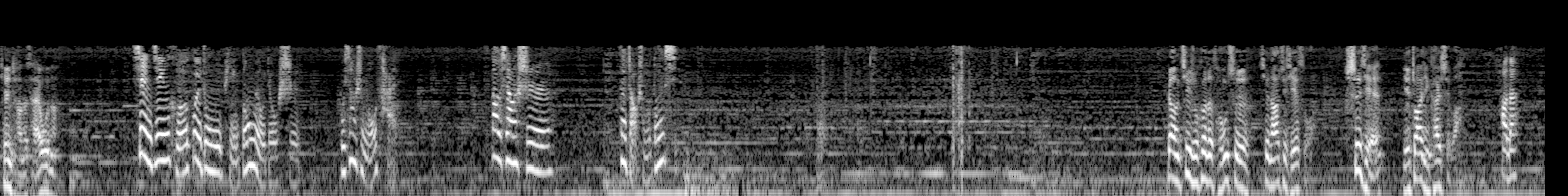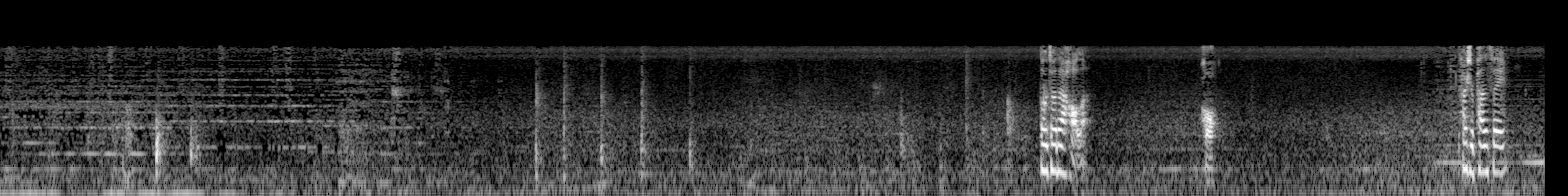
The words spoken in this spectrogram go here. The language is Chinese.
现场的财物呢？现金和贵重物品都没有丢失，不像是谋财，倒像是在找什么东西。让技术科的同事先拿去解锁，尸检也抓紧开始吧。好的。都交代好了。好。他是潘飞。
